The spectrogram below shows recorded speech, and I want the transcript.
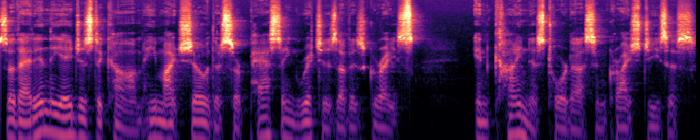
so that in the ages to come he might show the surpassing riches of his grace in kindness toward us in Christ Jesus.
